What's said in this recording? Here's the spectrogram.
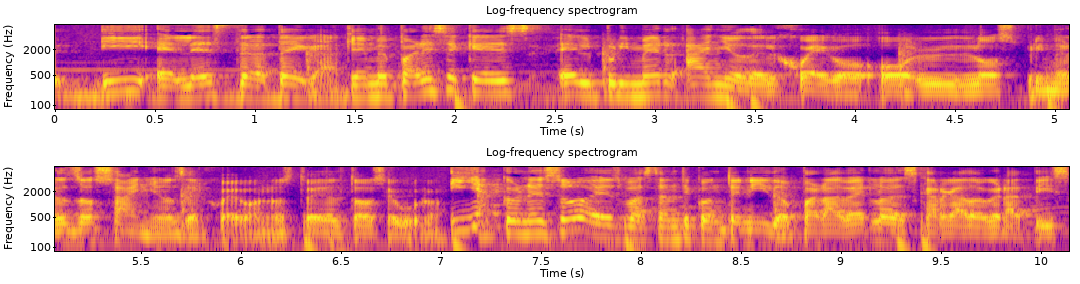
y el estratega, que me parece que es el primer año del juego o los primeros dos años del juego, no estoy del todo seguro. Y ya con eso es bastante contenido para haberlo descargado gratis.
